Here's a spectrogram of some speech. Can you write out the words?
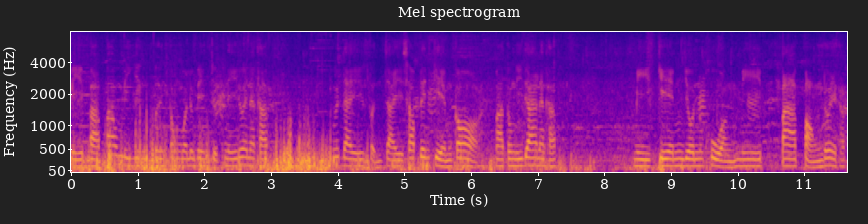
มีปลาเป้ามียิงปืนตรงบริเวณจุดนี้ด้วยนะครับ ผู้ใดสนใจชอบเล่นเกมก็มาตรงนี้ได้นะครับ มีเกมโยนข่วง มีปลาป๋องด้วยครับ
